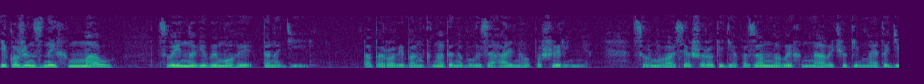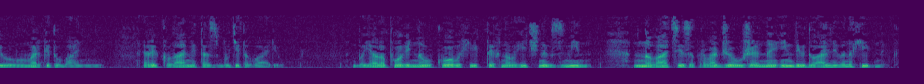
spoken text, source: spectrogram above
і кожен з них мав свої нові вимоги та надії. Паперові банкноти набули загального поширення, сформувався широкий діапазон нових навичок і методів у маркетуванні, рекламі та збуті товарів. Бояла повінь наукових і технологічних змін. Новації запроваджував уже не індивідуальний винахідник,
